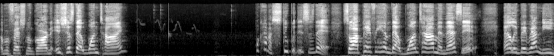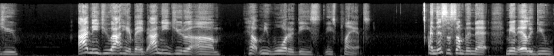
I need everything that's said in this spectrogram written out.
a professional gardener, it's just that one time? What kind of stupid this is that? So I pay for him that one time and that's it? Ellie, baby, I need you. I need you out here, baby. I need you to um help me water these these plants. And this is something that me and Ellie do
